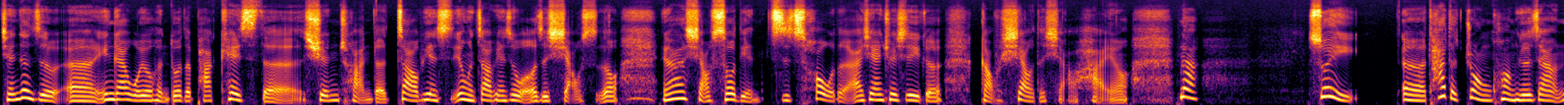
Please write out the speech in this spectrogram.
前阵子，呃，应该我有很多的 podcast 的宣传的照片，使用的照片是我儿子小时候，然后他小时候脸直臭的，而现在却是一个搞笑的小孩哦。那所以。呃，他的状况就是这样，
